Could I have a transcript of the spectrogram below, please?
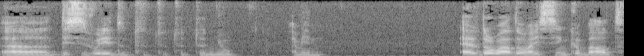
Uh, this is really the, the, the, new, I mean, Eldorado. I think about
